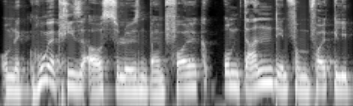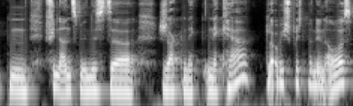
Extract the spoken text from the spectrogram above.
um eine Hungerkrise auszulösen beim Volk, um dann den vom Volk geliebten Finanzminister Jacques Necker, glaube ich, spricht man den aus,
